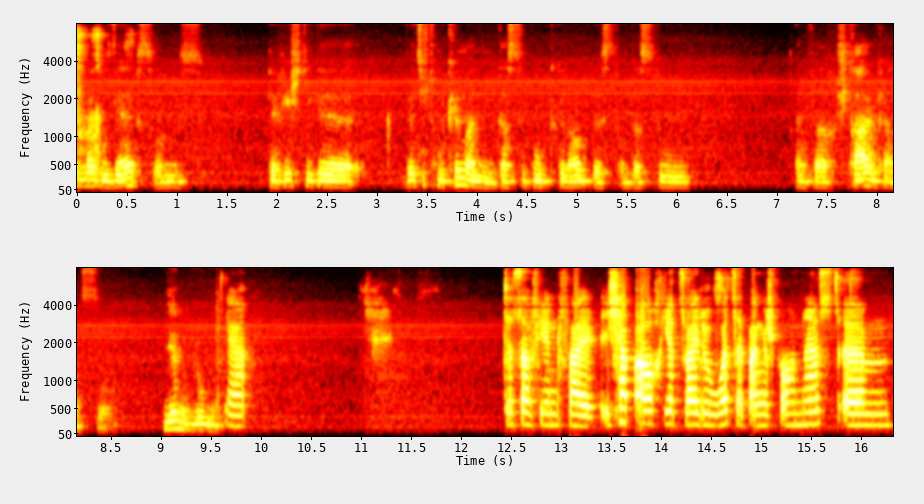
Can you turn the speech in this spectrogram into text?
immer du selbst und der Richtige wird sich darum kümmern, dass du gut gelaunt bist und dass du einfach strahlen kannst. So. Wie eine Blume. Ja. Das auf jeden Fall. Ich habe auch jetzt, weil du WhatsApp angesprochen hast, ähm,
